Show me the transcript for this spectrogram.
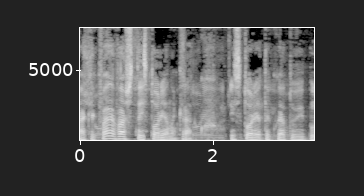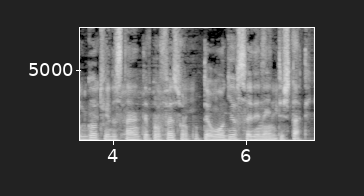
А каква е вашата история накратко? Историята, която ви подготви да станете професор по теология в Съединените щати.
